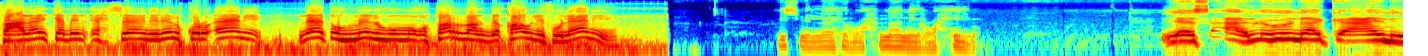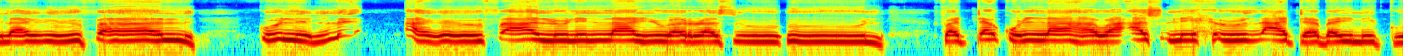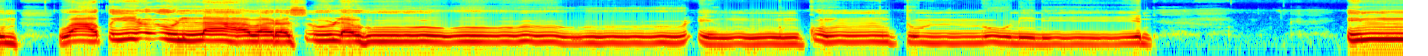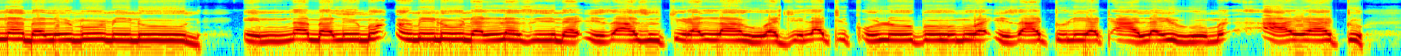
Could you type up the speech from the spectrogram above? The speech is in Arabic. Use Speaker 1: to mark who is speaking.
Speaker 1: فعليك بالإحسان للقرآن لا تهمله مغترا بقول فلان.
Speaker 2: بسم الله الرحمن الرحيم.
Speaker 3: يسألونك عن الأنفال قل الأنفال لله والرسول. فاتقوا الله وأصلحوا ذات بينكم. وأطيعوا الله ورسوله إن كنتم مؤمنين. إنما المؤمنون إنما المؤمنون الذين إذا ذكر الله وجلت قلوبهم وإذا تليت عليهم آياته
